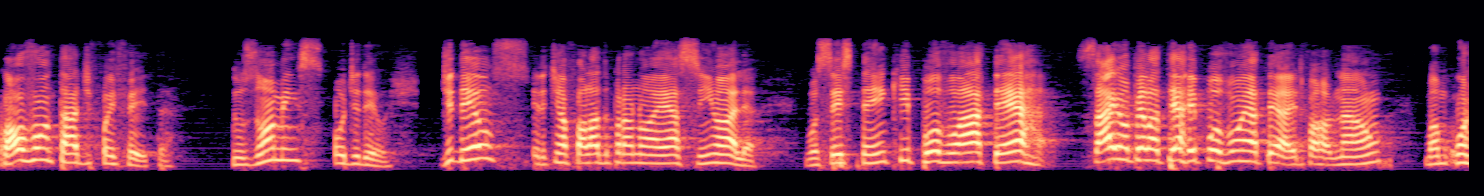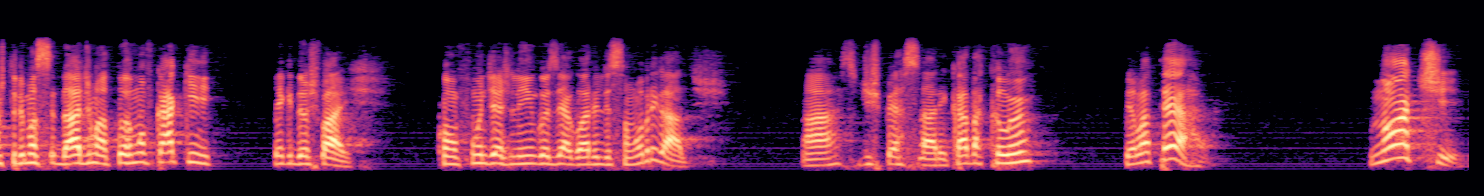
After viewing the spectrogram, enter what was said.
qual vontade foi feita? Dos homens ou de Deus? De Deus. Ele tinha falado para Noé assim: olha, vocês têm que povoar a terra. Saiam pela terra e povoem a terra. Ele falou: não, vamos construir uma cidade, uma torre, vamos ficar aqui. O que, é que Deus faz? Confunde as línguas e agora eles são obrigados a se dispersarem, cada clã pela terra. Note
